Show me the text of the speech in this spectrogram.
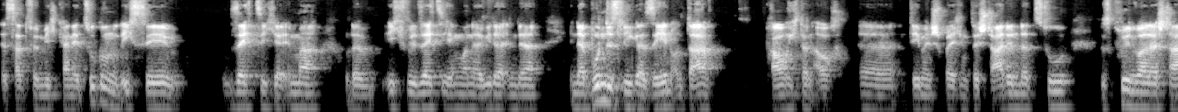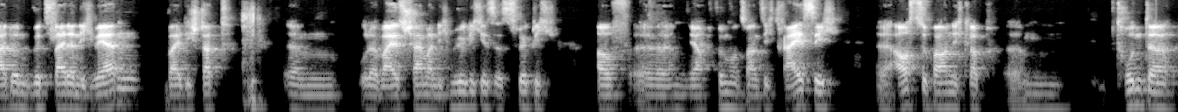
es hat für mich keine Zukunft und ich sehe 60 ja immer oder ich will 60 irgendwann ja wieder in der, in der Bundesliga sehen und da brauche ich dann auch äh, dementsprechend das Stadion dazu. Das Grünwalder Stadion wird es leider nicht werden, weil die Stadt ähm, oder weil es scheinbar nicht möglich ist, es wirklich auf äh, ja, 25, 30 äh, auszubauen. Ich glaube, ähm, drunter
